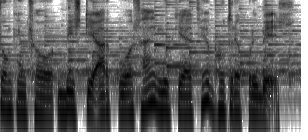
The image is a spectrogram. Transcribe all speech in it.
চংকিং শহর। বৃষ্টি আর কুয়াশায় লুকিয়ে আছে ভুতুরে পরিবেশ।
